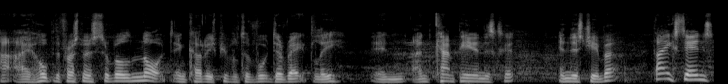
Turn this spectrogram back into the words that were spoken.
I hope the First Minister will not encourage people to vote directly in, and campaign in this, in this chamber. That extends,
